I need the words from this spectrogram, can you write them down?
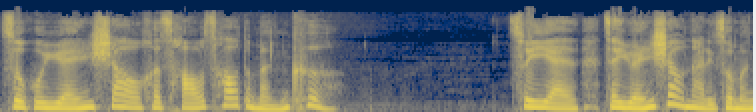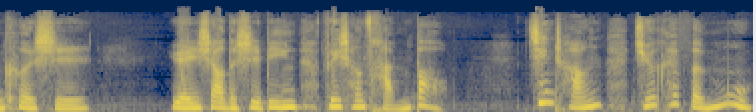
做过袁绍和曹操的门客。崔琰在袁绍那里做门客时，袁绍的士兵非常残暴，经常掘开坟墓，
